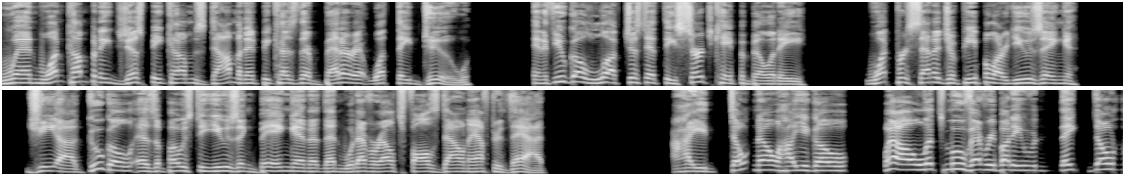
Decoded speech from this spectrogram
when one company just becomes dominant because they're better at what they do and if you go look just at the search capability what percentage of people are using G, uh, google as opposed to using bing and then whatever else falls down after that I don't know how you go, well, let's move everybody. They don't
